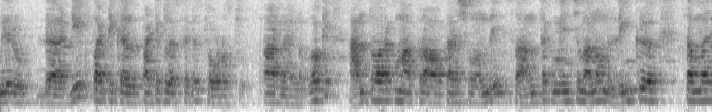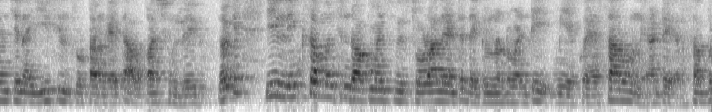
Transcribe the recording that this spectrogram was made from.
మీరు డీప్ పర్టికల్ పర్టికులర్స్ అయితే చూడొచ్చు ఆన్లైన్లో ఓకే అంతవరకు మాత్రం అవకాశం ఉంది. సో అంతకు మించి మనం లింక్ సంబంధించిన ఈసీలు చూడడానికి అయితే అవకాశం లేదు. ఓకే ఈ లింక్ సంబంధించిన డాక్యుమెంట్స్ మీరు చూడాలి అంటే దగ్గర ఉన్నటువంటి మీ యొక్క ఎస్ఆర్ఓని అంటే సబ్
